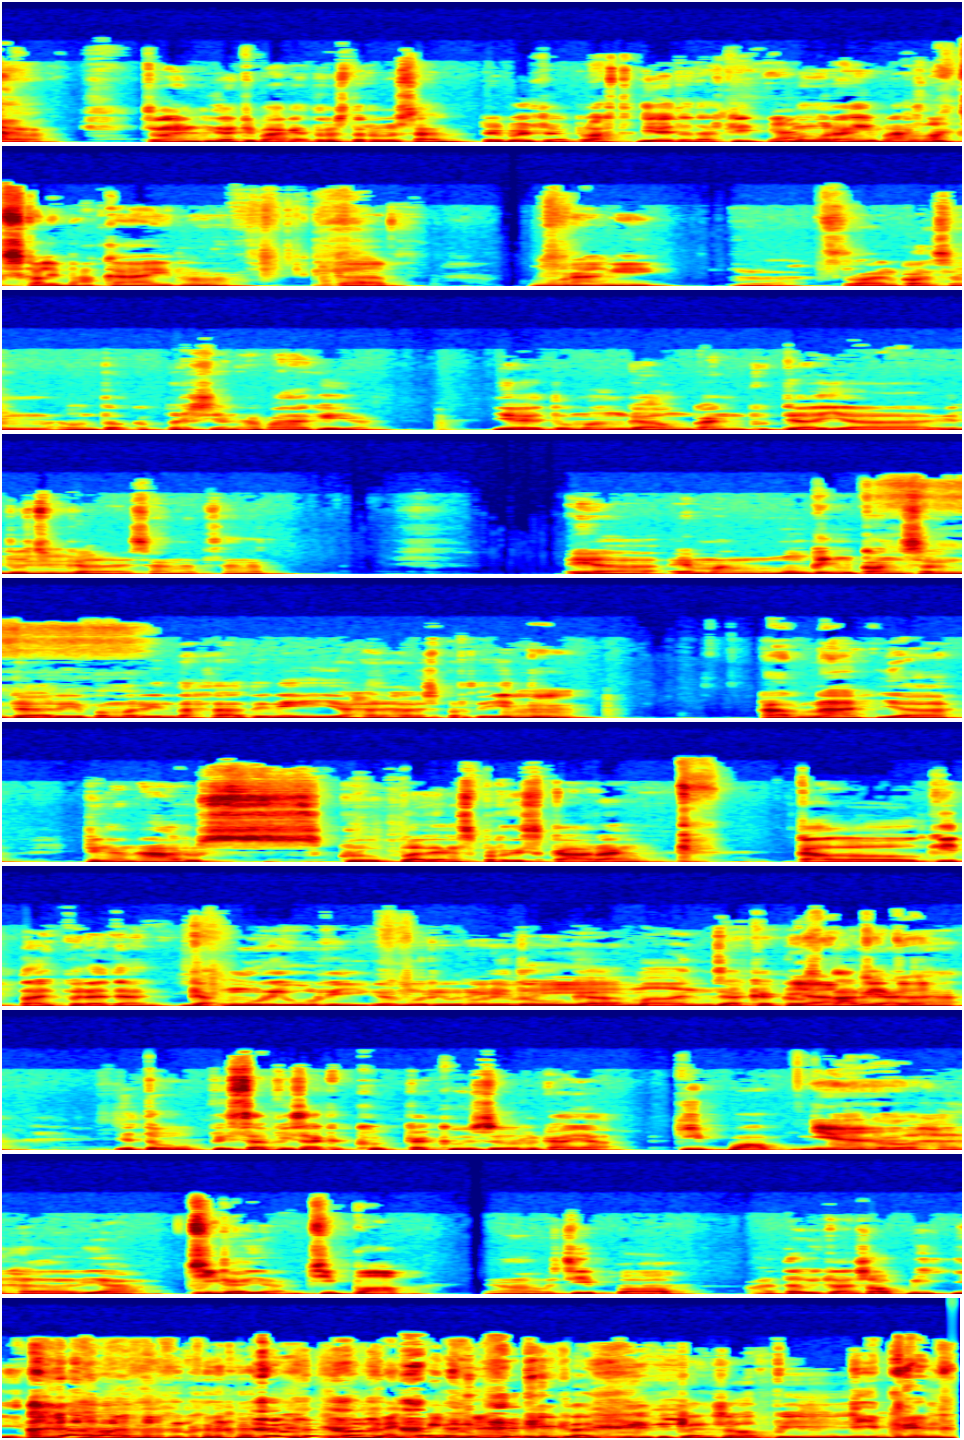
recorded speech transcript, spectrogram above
selain bisa dipakai terus terusan daripada plastik ya itu tadi Ya. mengurangi plastik plastik sekali pakai itu. Hmm. Kita mengurangi. Nah, selain concern untuk kebersihan apalagi ya ya itu menggaungkan budaya itu Hmm. juga sangat-sangat ya emang mungkin concern dari pemerintah saat ini ya hal-hal seperti itu Mm. karena ya dengan arus global yang seperti sekarang kalau kita ibaratnya nggak nguri-uri nggak nguri-uri itu nggak menjaga Ya, kelestariannya itu bisa-bisa kegu- kegusur kayak K-pop Ya. atau hal-hal ya budaya. J-pop, ya, J-pop atau iklan Shopee. Blackpink kan. iklan iklan Shopee. Di band.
